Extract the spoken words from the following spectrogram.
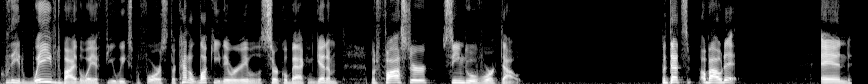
who they had waived, by the way, a few weeks before. So they're kind of lucky they were able to circle back and get him. But Foster seemed to have worked out. But that's about it. And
